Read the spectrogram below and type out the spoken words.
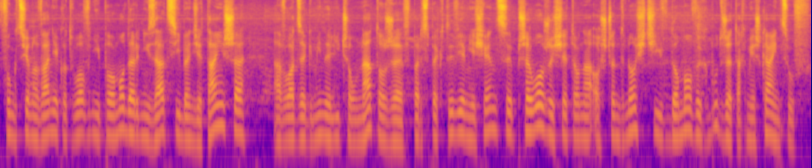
Funkcjonowanie kotłowni po modernizacji będzie tańsze, a władze gminy liczą na to, że w perspektywie miesięcy przełoży się to na oszczędności w domowych budżetach mieszkańców.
